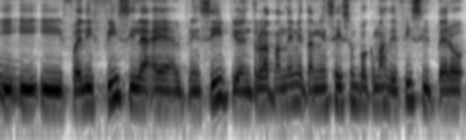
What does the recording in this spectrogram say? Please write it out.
y, y, fue difícil eh, al principio, entró la pandemia y también se hizo un poco más difícil, pero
